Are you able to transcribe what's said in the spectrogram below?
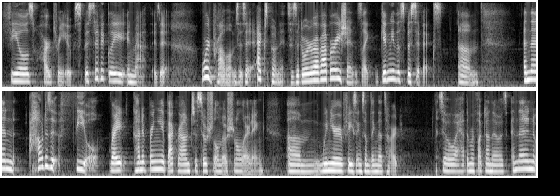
feels hard for you, specifically in math? Is it word problems? Is it exponents? Is it order of operations? Like, give me the specifics. Um, and then, how does it feel, right? Kind of bringing it back around to social emotional learning um, when you're facing something that's hard. So I had them reflect on those. And then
